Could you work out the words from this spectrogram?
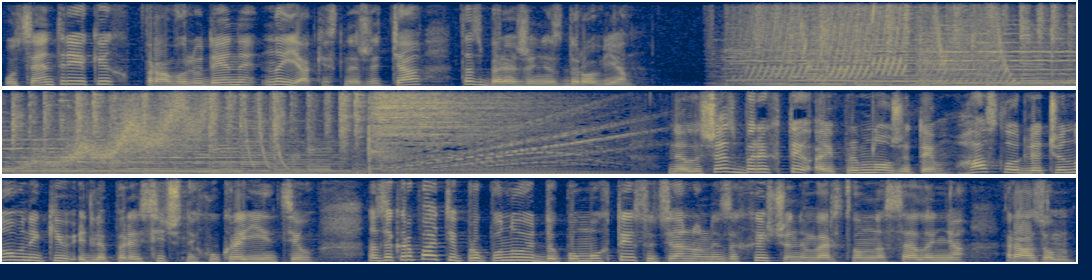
у центрі яких право людини на якісне життя та збереження здоров'я. Не лише зберегти, а й примножити гасло для чиновників і для пересічних українців. На Закарпатті пропонують допомогти соціально незахищеним верствам населення разом.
